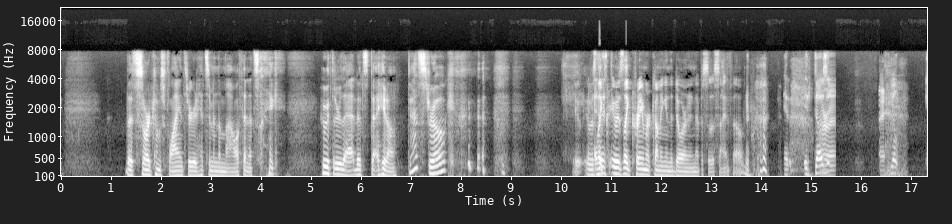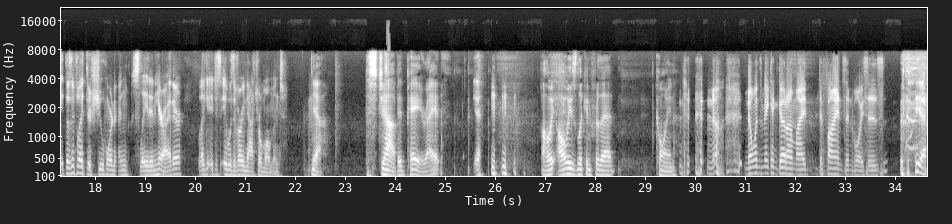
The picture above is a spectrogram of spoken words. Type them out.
the sword comes flying through and hits him in the mouth, and it's like, who threw that? And it's you know, Deathstroke. it, it was And like it was like Kramer coming in the door in an episode of Seinfeld. It it doesn't Alright. feel it doesn't feel like they're shoehorning Slade in here either. Like it just it was a very natural moment. Yeah. This job, it'd pay, right? Yeah. Always, always looking for that coin. no, no one's making good on my Defiance invoices. yeah.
